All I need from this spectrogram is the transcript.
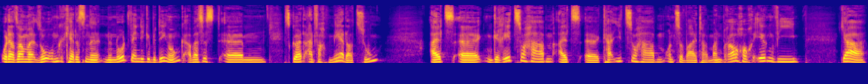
oder sagen wir so umgekehrt, es ist eine, eine notwendige Bedingung, aber es ist, ähm, es gehört einfach mehr dazu, als äh, ein Gerät zu haben, als äh, KI zu haben und so weiter. Man braucht auch irgendwie ja,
